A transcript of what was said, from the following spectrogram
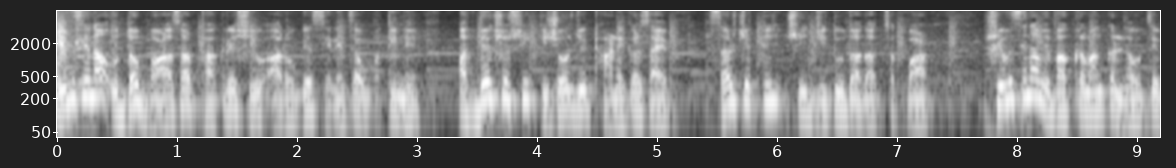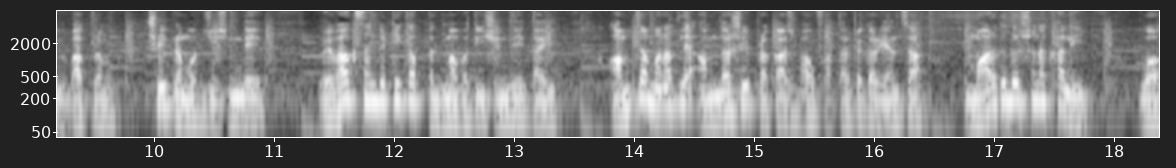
शिवसेना उद्धव बाळासाहेब ठाकरे शिव आरोग्य सेनेच्या वतीने अध्यक्ष श्री किशोरजी ठाणेकर साहेब सरचिटणीस श्री जितूदादा चकवाळ शिवसेना विभाग क्रमांक नऊचे विभाग प्रमुख श्री प्रमोदजी शिंदे विभाग संघटिका पद्मावती शिंदे ताई आमच्या मनातले आमदार श्री प्रकाश भाऊ फातारपेकर यांचा मार्गदर्शनाखाली व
